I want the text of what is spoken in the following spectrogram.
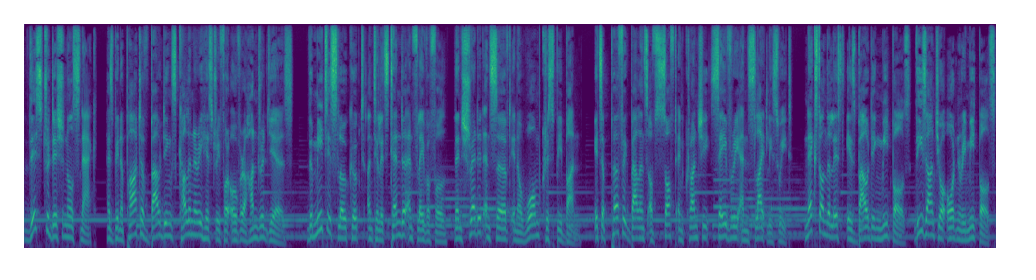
This traditional snack has been a part of Baoding's culinary history for over a hundred years. The meat is slow cooked until it's tender and flavorful, then shredded and served in a warm, crispy bun. It's a perfect balance of soft and crunchy, savory and slightly sweet. Next on the list is Baoding meatballs. These aren't your ordinary meatballs.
